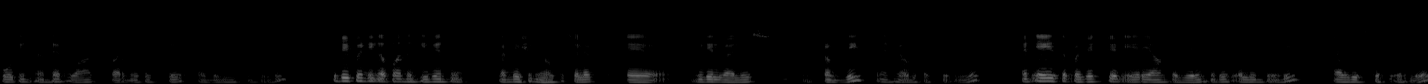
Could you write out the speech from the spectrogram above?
1400 watt per meter square per degree centigrade. So depending upon the given uh, condition, you have to select a middle values from this and you have to substitute here. And A is the projected area of the bearing that is L into D as discussed earlier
